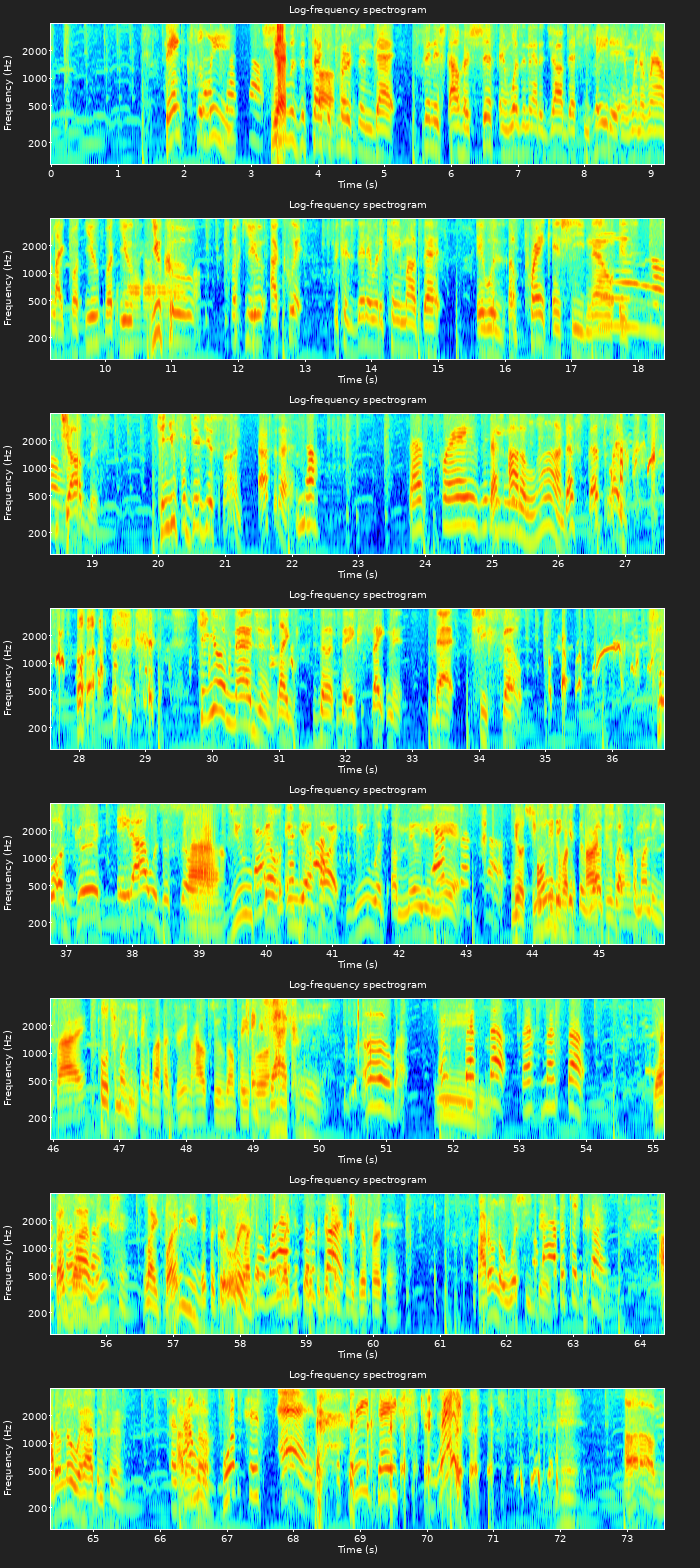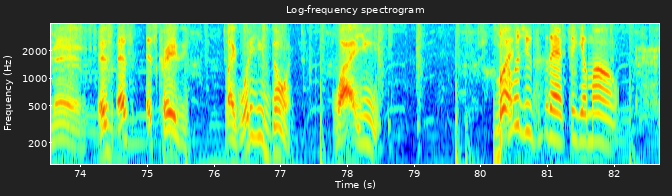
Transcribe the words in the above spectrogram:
Thankfully, That's messed up. she Yes. was the type Oh, of man. person that finished out her shift and wasn't at a job that she hated and went around like fuck you, fuck you, uh-huh. you cool, fuck you, I quit. Because then it would have came out that it was a prank and she now No. is jobless. Can you forgive your son after that? No. That's crazy. That's out of line. That's that's like. Can you imagine like the the excitement that she felt for a good eight hours or so? Wow. You That's felt in your up. heart you was a millionaire, That's. Yo, she was only thinking to about get the car rug swept from under you, Buy. pulled from under You you. think about her dream house she was gonna pay for. Exactly. Oh, my- that's mm. messed up. That's messed up. Yes, That's That's messed up. violation. Like, what, are you It's a good doing? thing. Like, So what like you said, it's a good son? thing. She's a good person. I don't know what she did. What happened to the son? I don't know what happened to him. Because I I, would have whooped his ass for three days straight. oh man, it's it's it's crazy. Like, what are you doing? Why are you? Why But would you do that to your mom?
